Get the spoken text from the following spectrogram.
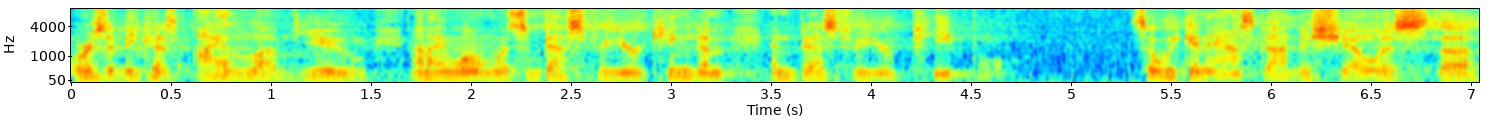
Or is it because I love you and I want what's best for your kingdom and best for your people? So we can ask God to show us the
